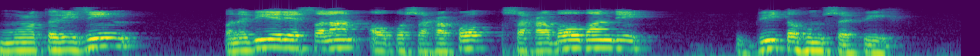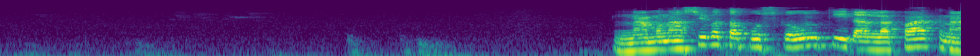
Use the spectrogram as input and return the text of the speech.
معترضین په نبی علیہ السلام او په صحابه صحابه باندې دوی ته هم صفی نامناسبه تپوس کون کی د الله پاک نه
